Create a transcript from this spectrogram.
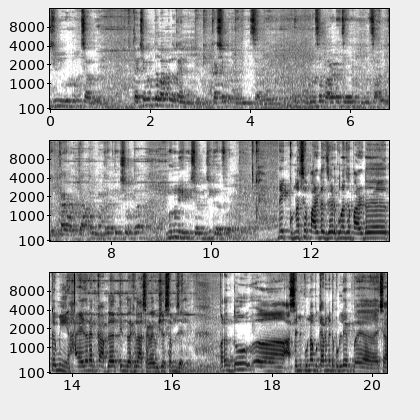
जी निवडणूक चालू आहे त्याच्याबद्दल आपलं काय म्हणते की कशा पद्धतीने चालू आहे? कुणाचं पारडाचं कुणाचं हलकं काय वाटतं? आपण नगराध्यक्ष होता म्हणून हे विचारण्याची गरज वाटते. नाही कुणाचं पारडं जड कुणाचं पारडं कमी हा येणारा का आपल्याला तीन तारखेला हा सगळा विषय समजेल. परंतु असं मी कुणा कारण मी आता कुठले याच्या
